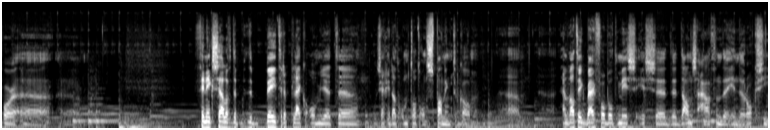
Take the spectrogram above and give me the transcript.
voor eh, eh, vind ik zelf de, de betere plek om je te. Hoe zeg je dat? Om tot ontspanning te komen. Eh, eh, en wat ik bijvoorbeeld mis is eh, de dansavonden in de Roxy.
